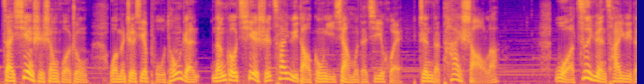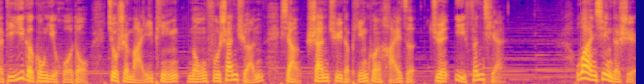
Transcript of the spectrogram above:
在现实生活中，我们这些普通人能够切实参与到公益项目的机会真的太少了。我自愿参与的第一个公益活动，就是买一瓶农夫山泉，向山区的贫困孩子捐一分钱。万幸的是，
